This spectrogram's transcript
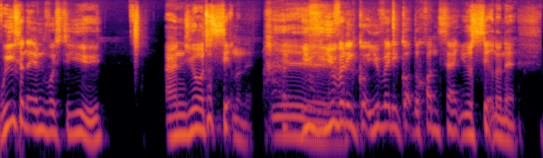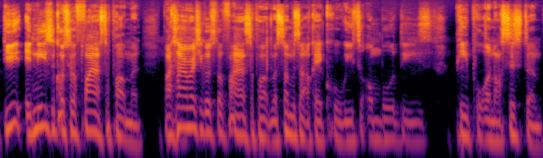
we send an invoice to you, and you're just sitting on it. Yeah. You've, you've already got you've already got the content. You're sitting on it. Do you, it needs to go to the finance department. By the time it actually goes to the finance department, someone's like, okay, cool. We need to onboard these people on our system.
